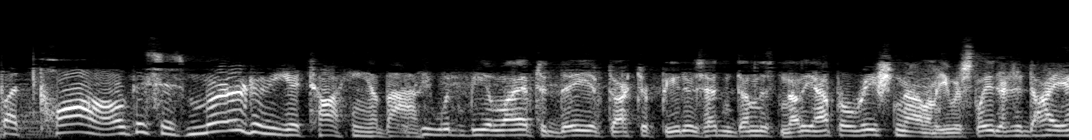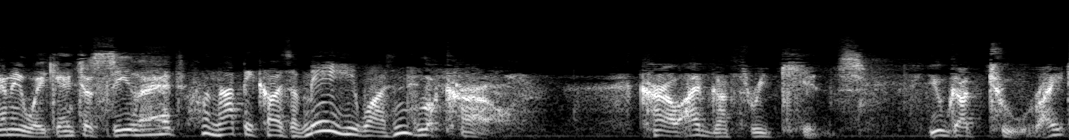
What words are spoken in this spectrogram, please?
But, Paul, this is murder you're talking about. He wouldn't be alive today if Dr. Peters hadn't done this nutty operation on him. He was slated to die anyway. Can't you see that? Well, not because of me, he wasn't. Look, Carl. Carl, I've got three kids. You've got two, right?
